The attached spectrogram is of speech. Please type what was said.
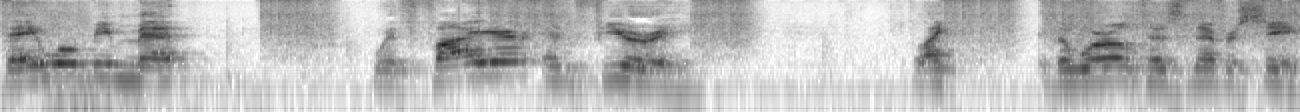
They will be met with fire and fury like the world has never seen.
